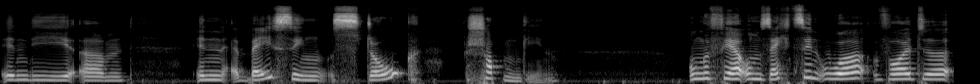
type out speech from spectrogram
in die ähm, in Basingstoke shoppen gehen. Ungefähr um 16 Uhr wollte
